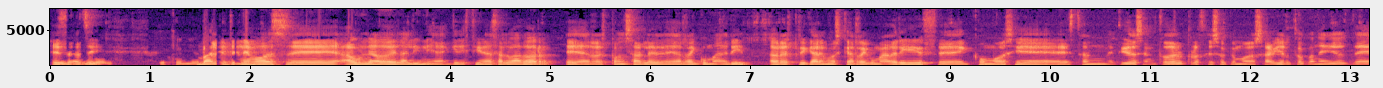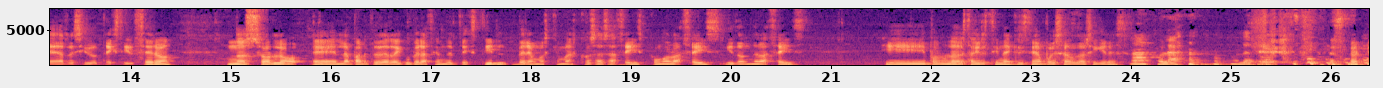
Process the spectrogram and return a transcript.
es así. Vale, tenemos eh, a un lado de la línea Cristina Salvador, eh, responsable de Recu Madrid. Ahora explicaremos qué es Recu Madrid, eh, cómo se están metidos en todo el proceso que hemos abierto con ellos de residuo textil cero. No solo en la parte de recuperación de textil, veremos qué más cosas hacéis, cómo lo hacéis y dónde lo hacéis. Y por un lado está Cristina. Cristina, puedes saludar si quieres. Ah, hola. Hola a todos.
